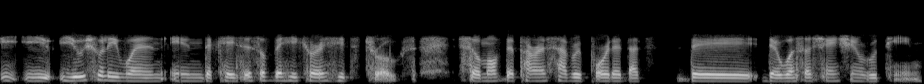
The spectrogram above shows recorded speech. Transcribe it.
Usually, when in the cases of vehicular heat strokes, some of the parents have reported that they there was a change in routine,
